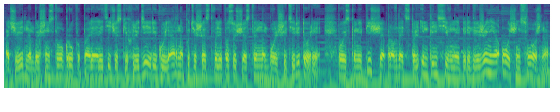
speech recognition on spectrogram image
Очевидно, большинство групп палеолитических людей регулярно путешествовали по существенно большей территории. Поисками пищи оправдать столь интенсивное передвижение очень сложно.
